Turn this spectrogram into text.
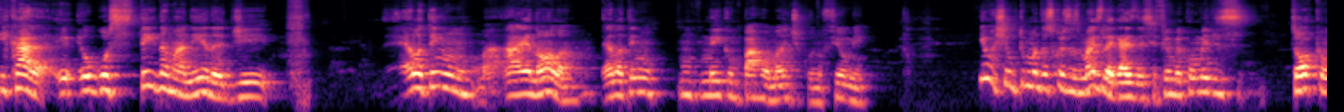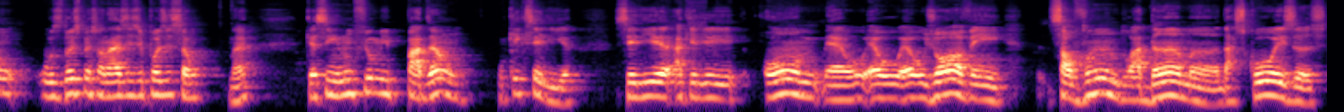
E, cara, eu, eu gostei da maneira de. Ela tem um. A Enola, ela tem um, um- meio que um par romântico no filme. E eu achei que uma das coisas mais legais desse filme é como eles trocam os dois personagens de posição, né? Que assim, num filme padrão, o que que seria? Seria aquele homem, é o, é o, é o jovem salvando a dama das coisas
